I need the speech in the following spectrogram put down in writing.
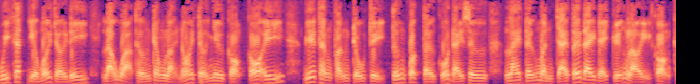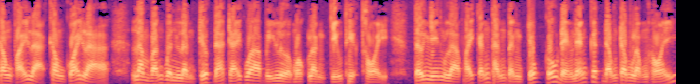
Quý khách vừa mới rời đi, lão hòa thượng trong lời nói tự như còn có ý, với thân phận trụ trì tướng quốc tự của đại sư, lại tự mình chạy tới đây để chuyển lời, còn không phải là không quái lạ. Lâm Vãn Vinh lần trước đã trải qua bị lừa một lần chịu thiệt thòi, tự nhiên là phải cẩn thận từng chút, cố đèn nén kích động trong lòng hỏi.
